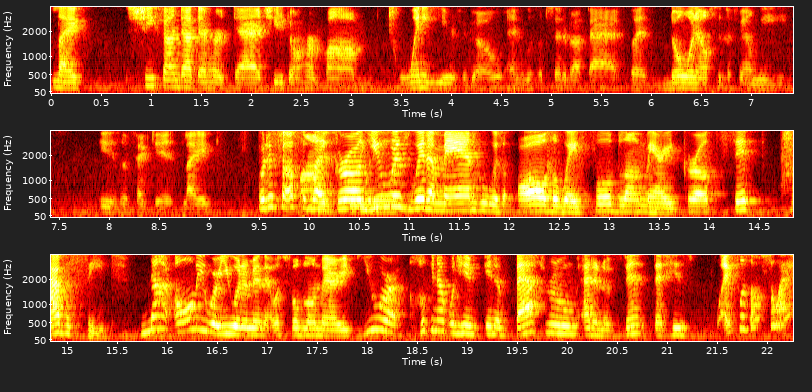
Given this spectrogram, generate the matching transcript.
like she found out that her dad cheated on her mom 20 years ago and was upset about that, but no one else in the family is affected. Like, But it's also like, girl, you was with a man who was all the way full blown married. Girl, sit, have a seat. not only were you with a man that was full blown married, you were hooking up with him in a bathroom at an event that his wife was also at.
